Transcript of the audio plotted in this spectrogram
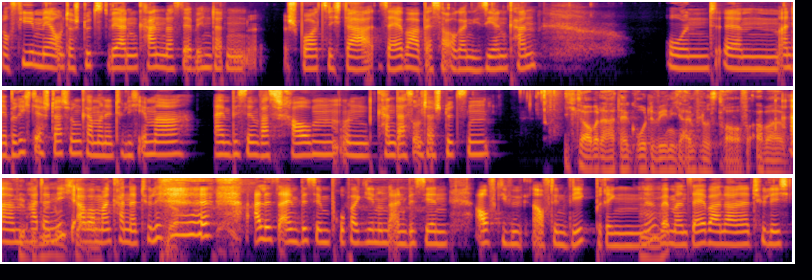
noch viel mehr unterstützt werden kann, dass der Behindertensport sich da selber besser organisieren kann. Und ähm, an der Berichterstattung kann man natürlich immer ein bisschen was schrauben und kann das unterstützen. Ich glaube, da hat Herr Grote wenig Einfluss drauf, aber ähm, hat er nicht, aber auch. man kann natürlich ja. alles ein bisschen propagieren und ein bisschen auf die auf den Weg bringen, ne? Mhm. wenn man selber da natürlich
